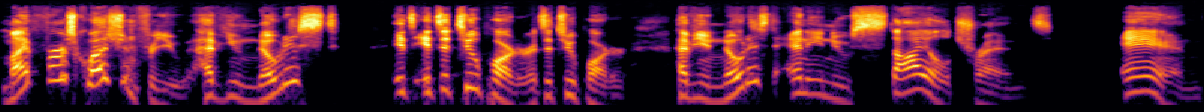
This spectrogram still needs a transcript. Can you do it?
my first question for you: Have you noticed? It's it's a two parter. It's a two parter. Have you noticed any new style trends? And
